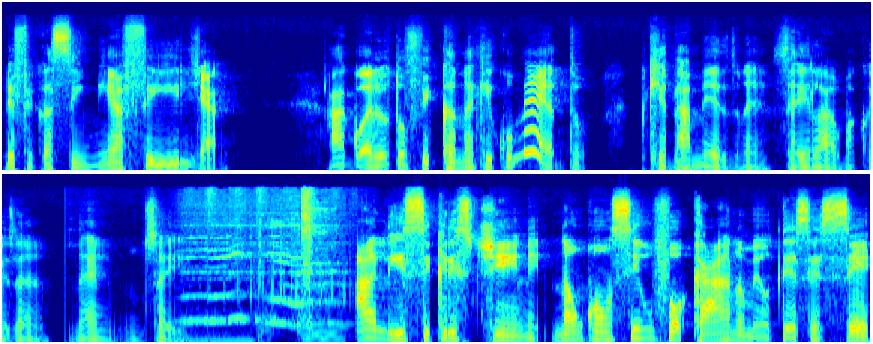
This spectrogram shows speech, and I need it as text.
Eu fico assim, minha filha, agora eu tô ficando aqui com medo. Porque dá medo, né? Sei lá, uma coisa, né? Não sei. Alice Christine, não consigo focar no meu TCC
